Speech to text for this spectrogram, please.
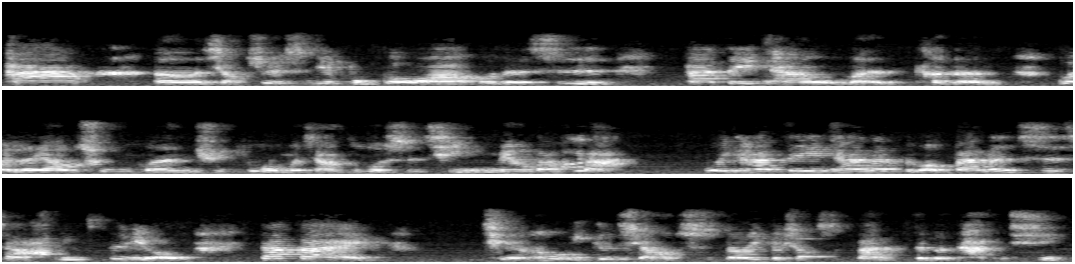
他呃小睡的时间不够啊，或者是他这一餐我们可能为了要出门去做我们想做的事情，没有办法喂他这一餐，那怎么办？但事实上您是有大概前后一个小时到一个小时半这个弹性。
